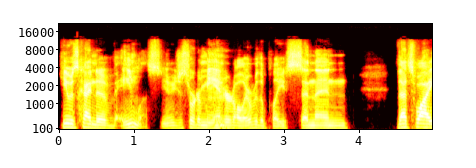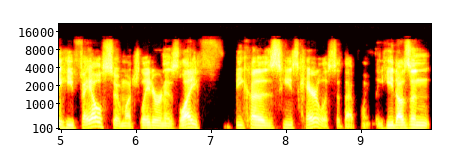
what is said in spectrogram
he was kind of aimless you know he just sort of Mhm. meandered all over the place and then that's why he fails so much later in his life because he's careless at that point. He doesn't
